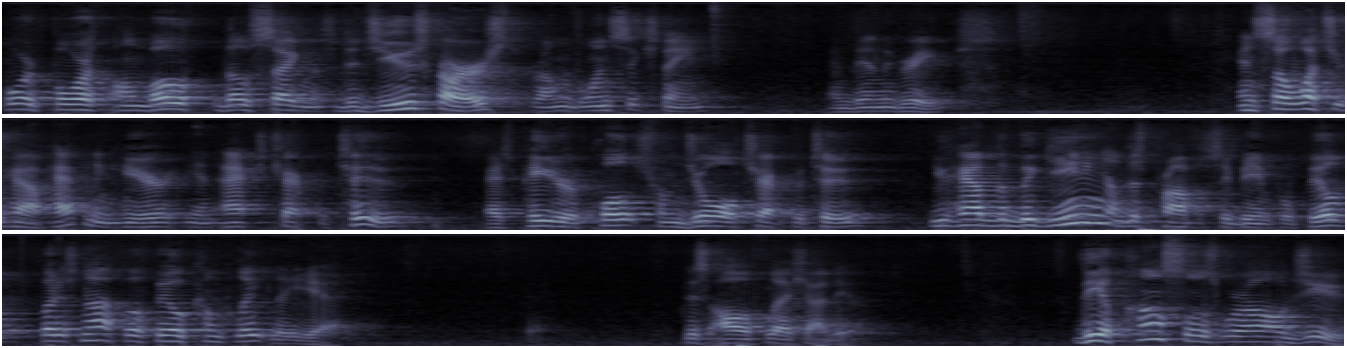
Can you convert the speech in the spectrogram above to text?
poured forth on both those segments. The Jews first, Romans 1.16, and then the Greeks. And so what you have happening here in Acts chapter 2, as Peter quotes from Joel chapter 2, you have the beginning of this prophecy being fulfilled, but it's not fulfilled completely yet. This all flesh idea. The apostles were all Jews.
